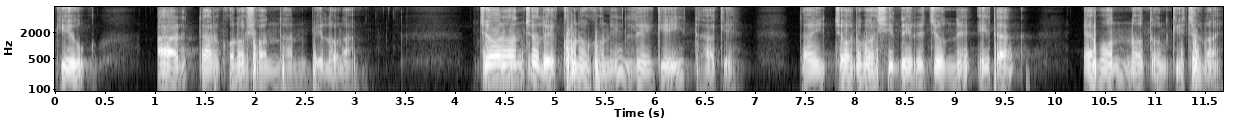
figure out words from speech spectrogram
কেউ আর তার কোনো সন্ধান পেল না। চর অঞ্চলে খুনোখুনি লেগেই থাকে। তাই চরবাসীদের জন্য এটা এমন নতুন কিছু নয়।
